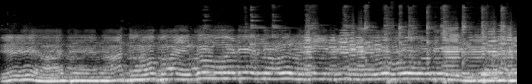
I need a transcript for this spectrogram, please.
એ આજે નાનો ભાઈ ઘોડેલો લઈને ઓડી ગયા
